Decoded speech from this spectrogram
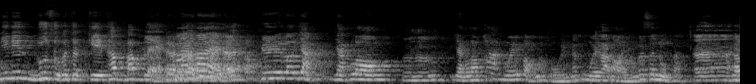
นี่นี่รู้สึกว่าจะเกทับบัฟแหลกกันไม่มากเลไม่ยนะคือเราอยากอยากลองอือฮึ อย่างเราภาคมวยบอกว่าโอ้โหนักมวยครับ ต่อยมันก็สนุกอะอ่าเรา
